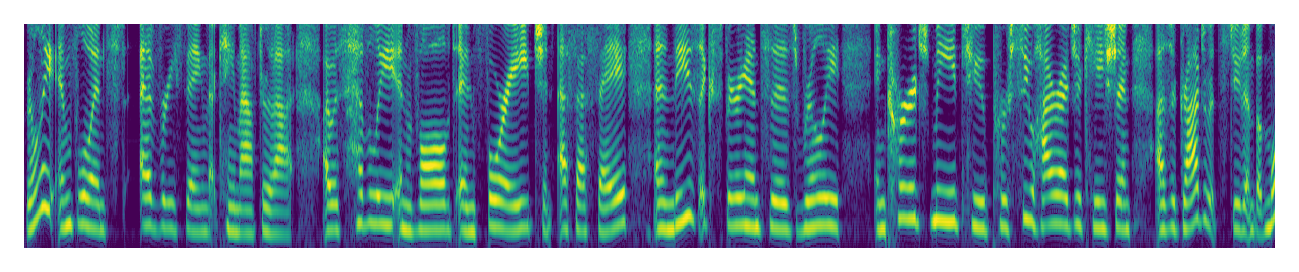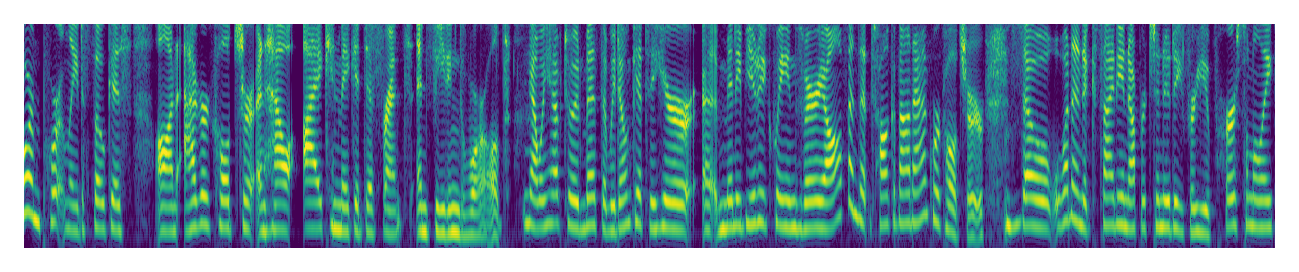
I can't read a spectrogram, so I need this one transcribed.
really influenced everything that came after that. I was heavily involved in 4 H and FFA, and these experiences really encouraged me to pursue higher education as a graduate student, but more importantly, to focus on agriculture and how I can make a difference in feeding the world. Now, we have to admit that we don't get to hear uh, many beauty queens very often that talk about agriculture. Mm-hmm. So, what an exciting opportunity for you personally,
